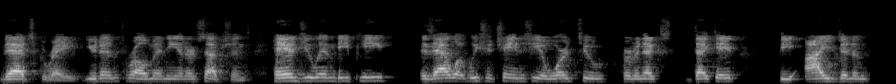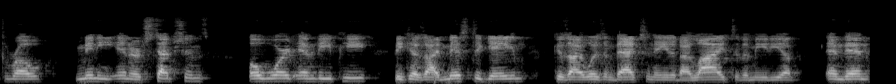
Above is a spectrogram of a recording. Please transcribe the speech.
that's great. You didn't throw many interceptions. Hand you MVP. Is that what we should change the award to for the next decade? The I didn't throw many interceptions award MVP because I missed a game because I wasn't vaccinated. I lied to the media. And then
